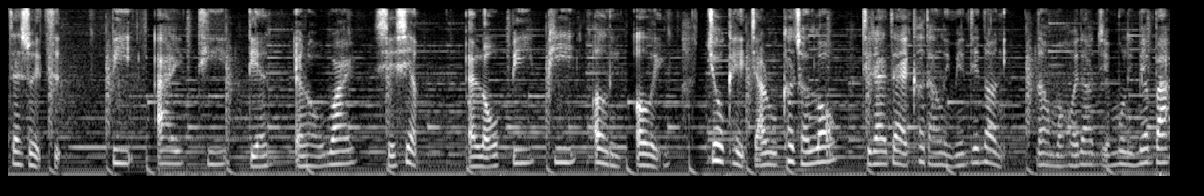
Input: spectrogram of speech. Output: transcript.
再说一次，B I T 点 L Y 斜线 L B P 二零二零就可以加入课程喽。期待在课堂里面见到你。那我们回到节目里面吧。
